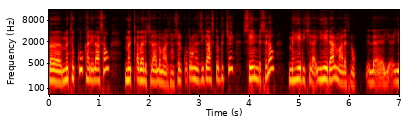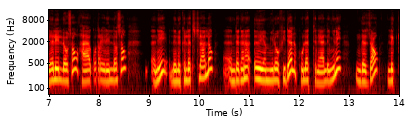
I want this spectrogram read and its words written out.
በምትኩ ከሌላ ሰው መቀበል እችላለሁ ማለት ነው። ስልክ ቁጥሩን እዚህ ጋር አስገብቼ send ስለው መሄድ ይችላል ይሄዳል ማለት ነው። የሌለው ሰው ሀያ ቁጥር የሌለው ሰው እኔ ልልክለት እችላለሁ። እንደገና እ የሚለው ፊደል ሁለት ነው ያለኝ እኔ እንደዛው ልኬ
